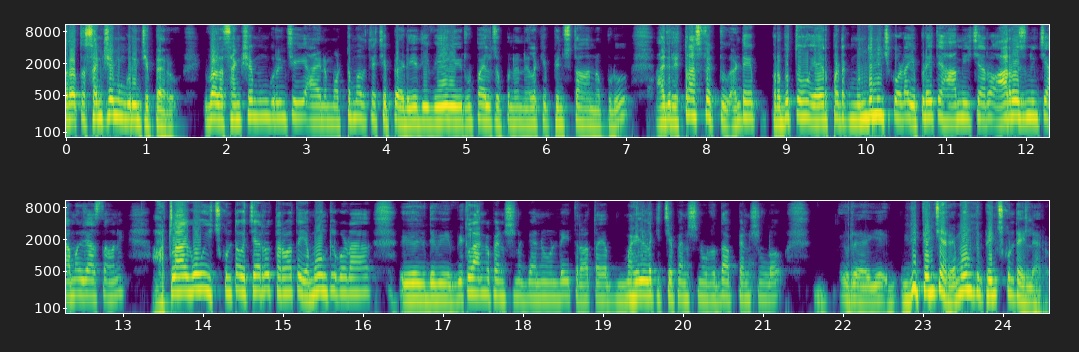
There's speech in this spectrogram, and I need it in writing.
తర్వాత సంక్షేమం గురించి చెప్పారు. ఇవాళ సంక్షేమం గురించి ఆయన మొట్టమొదట చెప్పాడు ఏది వెయ్యి రూపాయల చొప్పున నెలకి పెంచుతాం అన్నప్పుడు అది రిట్రాస్పెక్టివ్ అంటే ప్రభుత్వం ఏర్పడక ముందు నుంచి కూడా ఎప్పుడైతే హామీ ఇచ్చారో ఆ రోజు నుంచి అమలు చేస్తామని అట్లాగూ ఇచ్చుకుంటూ వచ్చారు. తర్వాత అమౌంట్లు కూడా ఇది వికలాంగ పెన్షన్కి కానివ్వండి తర్వాత మహిళలకు ఇచ్చే పెన్షన్ వృద్ధా పెన్షన్లో ఇది పెంచారు అమౌంట్ పెంచుకుంటూ వెళ్ళారు.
